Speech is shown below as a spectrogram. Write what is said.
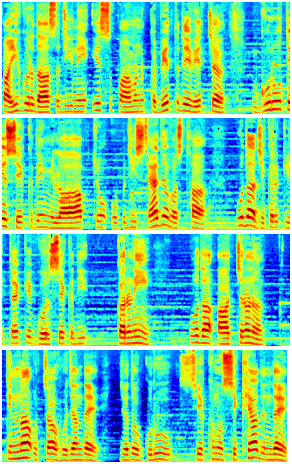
ਭਾਈ ਗੁਰਦਾਸ ਜੀ ਨੇ ਇਸ ਪਾਵਨ ਕਵਿਤ ਦੇ ਵਿੱਚ ਗੁਰੂ ਤੇ ਸਿੱਖ ਦੇ ਮਿਲਾਪ ਚੋਂ ਉਪਜੀ ਸਹਿਜ ਅਵਸਥਾ, ਉਹਦਾ ਜ਼ਿਕਰ ਕੀਤਾ ਕਿ ਗੁਰਸਿੱਖ ਦੀ ਕਰਨੀ, ਉਹਦਾ ਆਚਰਣ ਕਿੰਨਾ ਉੱਚਾ ਹੋ ਜਾਂਦਾ ਹੈ? ਜਦੋਂ ਗੁਰੂ ਸਿੱਖ ਨੂੰ ਸਿੱਖਿਆ ਦਿੰਦਾ ਹੈ,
